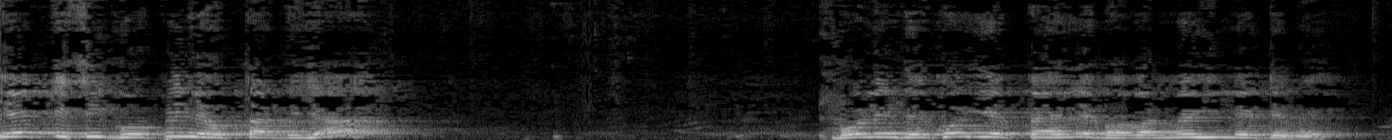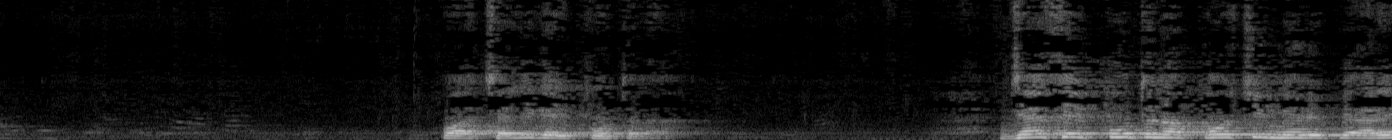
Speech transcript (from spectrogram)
एक किसी गोपी ने उत्तर दिया बोली देखो ये पहले भवन में ही लेटे हुए वह चली गई पूतना जैसे पूतना पहुँची मेरे प्यारे,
